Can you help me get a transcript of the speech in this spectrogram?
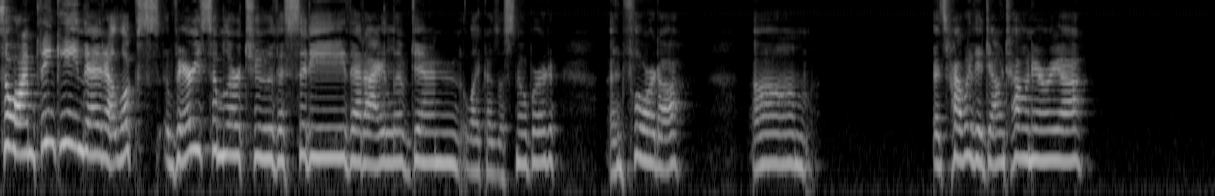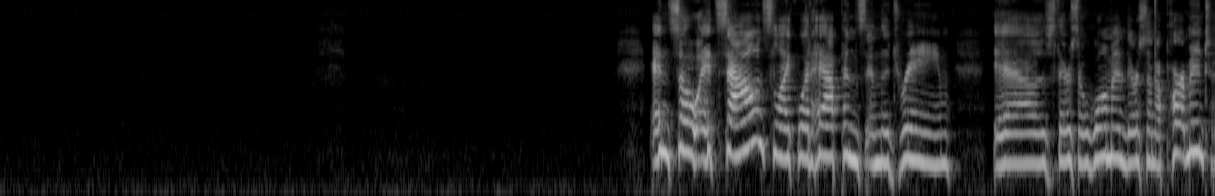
So I'm thinking that it looks very similar to the city that I lived in, like as a snowbird in Florida. Um, it's probably the downtown area. And so it sounds like what happens in the dream is there's a woman, there's an apartment,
